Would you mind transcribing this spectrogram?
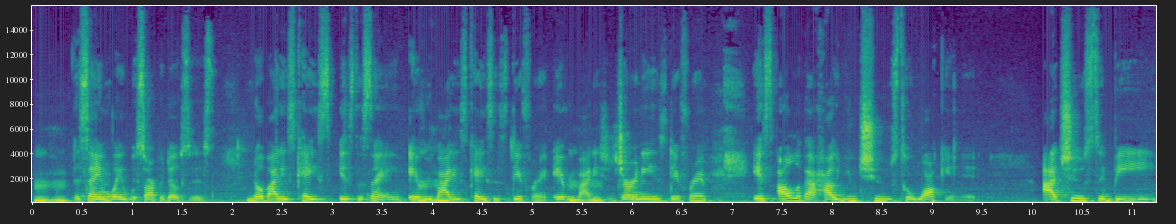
Mm-hmm. The same way with sarcoidosis, nobody's case is the same. Everybody's mm-hmm. case is different. Everybody's mm-hmm. journey is different. It's all about how you choose to walk in it. I choose to be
